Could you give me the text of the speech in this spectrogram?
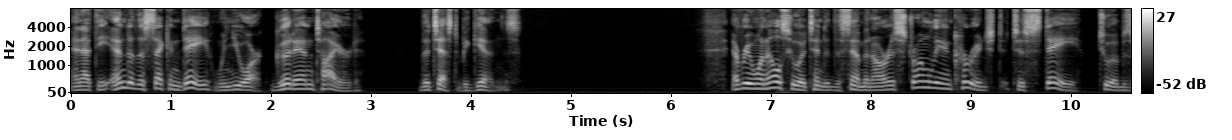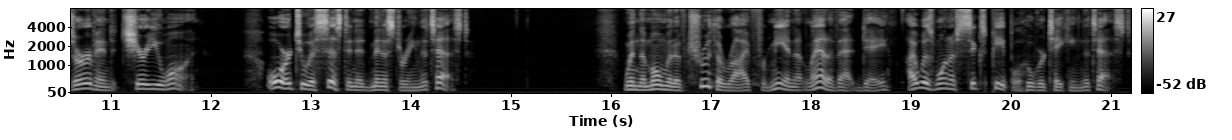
And at the end of the second day, when you are good and tired, the test begins. Everyone else who attended the seminar is strongly encouraged to stay to observe and cheer you on, or to assist in administering the test. When the moment of truth arrived for me in Atlanta that day, I was one of six people who were taking the test.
